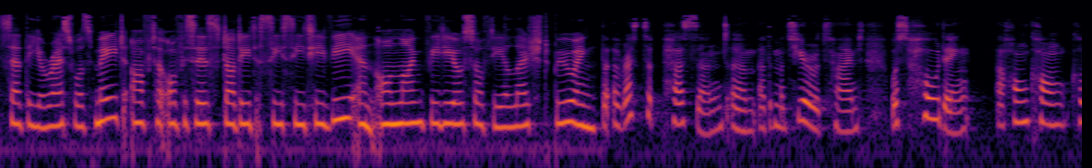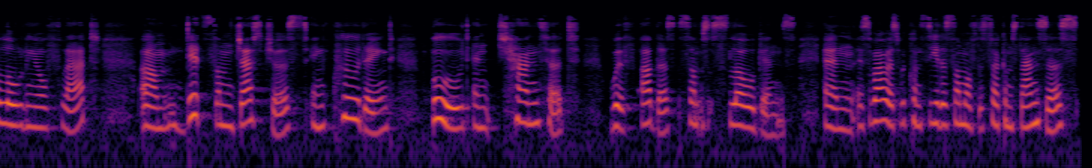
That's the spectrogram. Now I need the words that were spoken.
said the arrest was made after officers studied CCTV and online videos of the alleged booing. The arrested person um, at the material times was holding a Hong Kong colonial flat, um, did some gestures, including booed and chanted with others some slogans, and as well as we consider some of the circumstances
